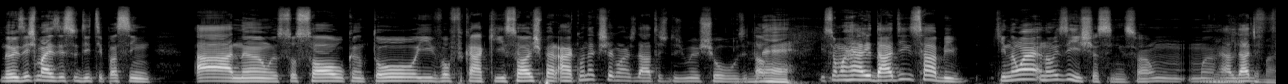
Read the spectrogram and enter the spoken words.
Não existe mais isso de tipo assim, ah, não, eu sou só o cantor e vou ficar aqui só esperar. Ah, quando é que chegam as datas dos meus shows e tal? É. Isso é uma realidade, sabe, que não é, não existe assim. Isso é um- uma Não realidade existe mais.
